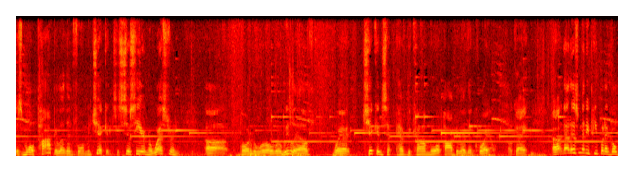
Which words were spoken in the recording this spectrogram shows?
is more popular than farming chickens. It's just here in the western uh, part of the world where we live, where chickens have become more popular than quail. Okay, uh, now there's many people that go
